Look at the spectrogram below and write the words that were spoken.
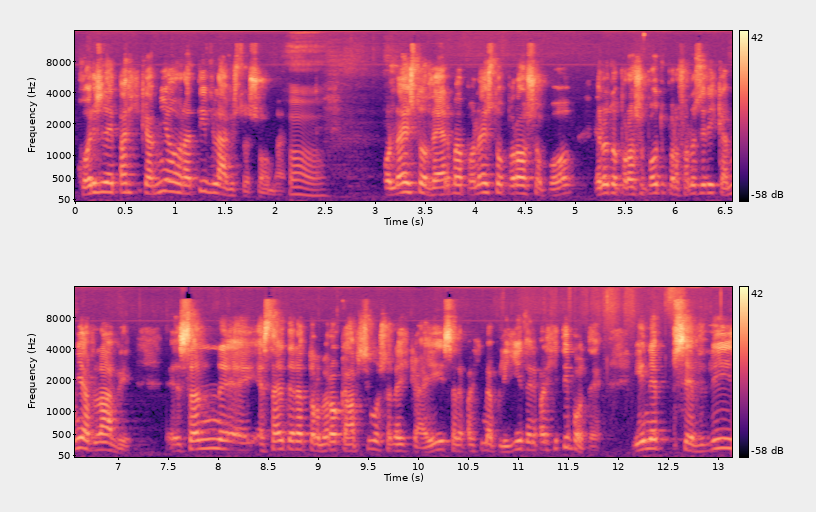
χωρίς να υπάρχει καμία ορατή βλάβη στο σώμα. Oh. Πονάει στο δέρμα, πονάει στο πρόσωπο, ενώ το πρόσωπό του προφανώς δεν έχει καμία βλάβη. Ε, σαν ε, αισθάνεται ένα τρομερό κάψιμο, σαν να έχει καεί, σαν να υπάρχει μια πληγή, δεν υπάρχει τίποτε. Είναι ψευδή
